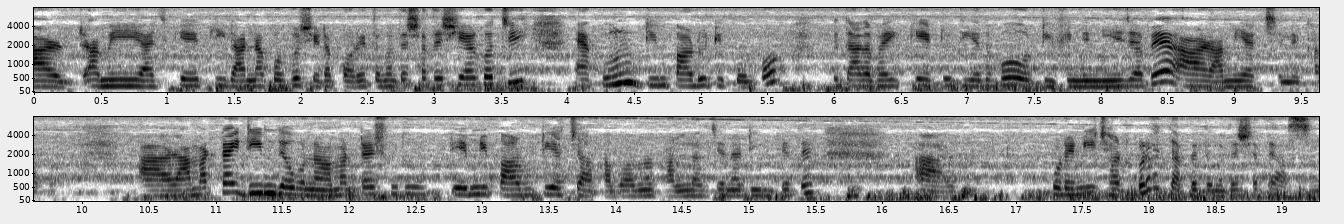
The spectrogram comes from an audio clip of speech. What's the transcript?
আর আমি আজকে কি রান্না করব সেটা পরে তোমাদের সাথে শেয়ার করছি। এখন ডিম পাউরুটি করব। দাদাভাইকে একটু দিয়ে দেবো, ও টিফিনে নিয়ে যাবে আর আমি আর ছেলে খাব। আর আমারটাই ডিম দেবো না, আমারটাই শুধু এমনি পাউরুটি আর চা খাব, আমার ভালো লাগছে না ডিম খেতে। আর করে নিই ছট করে, তারপরে তোমাদের সাথে আসি।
